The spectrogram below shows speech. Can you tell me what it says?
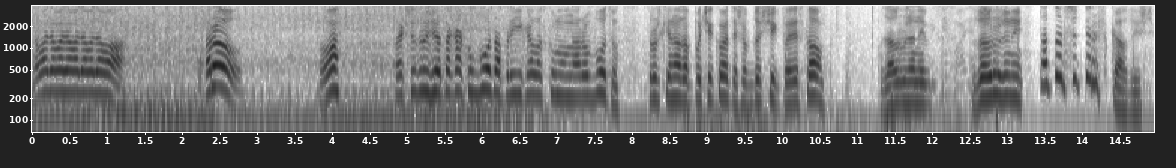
Давай, давай, давай, давай, давай. Здорово. О. Так що, друзі, отака кубота приїхала з кумом на роботу. Трошки треба почекати, щоб дощик перестав. Загружений. Загружений. Та тут що ти розказуєш?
